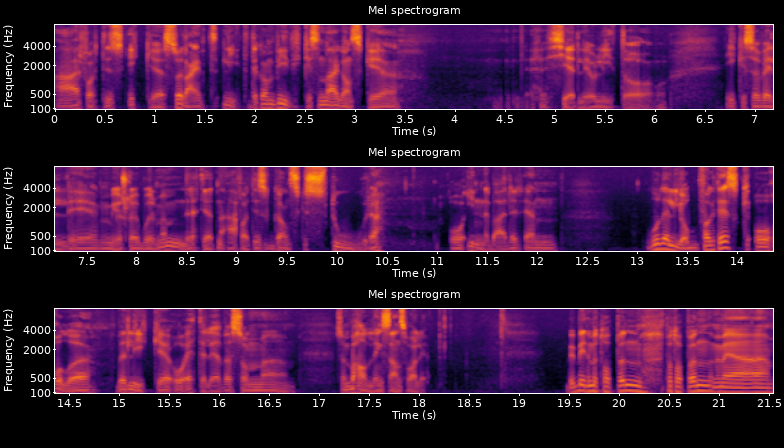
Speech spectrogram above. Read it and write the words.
er faktisk ikke så reint lite. Det kan virke som det er ganske kjedelig og lite og ikke så veldig mye å slå i bordet med, men rettighetene er faktisk ganske store og innebærer en god del jobb, faktisk, å holde ved like og etterleve som, eh, som behandlingsansvarlig. Vi begynner toppen, på toppen med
